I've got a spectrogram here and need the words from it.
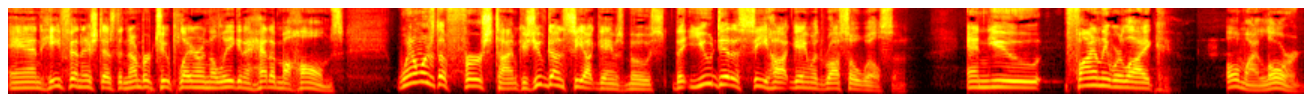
And he finished as the number two player in the league and ahead of Mahomes. When was the first time, because you've done Seahawk games, Moose, that you did a Seahawk game with Russell Wilson and you finally were like, oh my Lord,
